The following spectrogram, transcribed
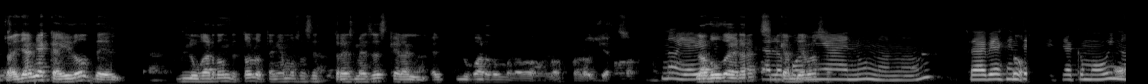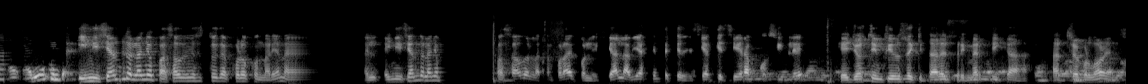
O sea, ya había caído del lugar donde todo lo teníamos hace tres meses, que era el, el lugar número dos, ¿no? Con los Jets. no, y había La duda era si lo cambiabas. ponía en uno, ¿no? O sea, había gente No. Decía como, uy, no. Iniciando el año pasado, en eso estoy de acuerdo con Mariana. el- iniciando el año pasado, en la temporada de colegial, había gente que decía que sí era posible que Justin Fields le quitara el primer pick a, a Trevor Lawrence.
